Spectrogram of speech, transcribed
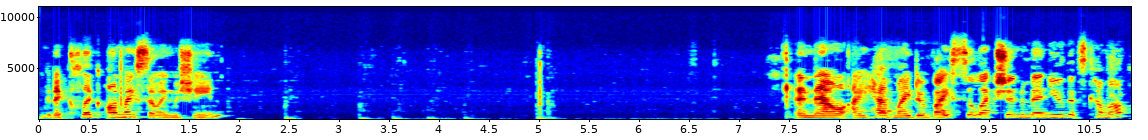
I'm going to click on my sewing machine. And now I have my device selection menu that's come up.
